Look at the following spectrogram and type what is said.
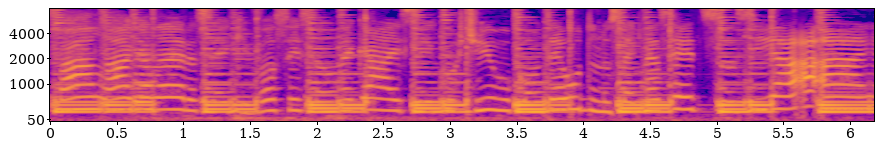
Fala galera, sei que vocês são legais. Se curtiu o conteúdo, nos segue nas redes sociais.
